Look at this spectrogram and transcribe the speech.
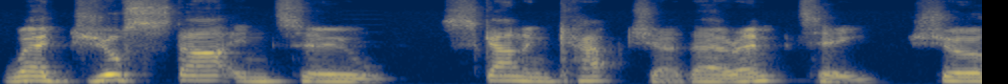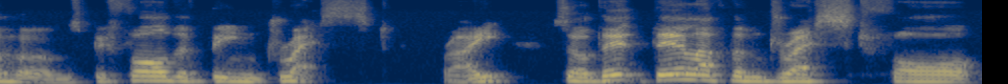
we're just starting to scan and capture their empty show homes before they've been dressed, right? So they, they'll have them dressed for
